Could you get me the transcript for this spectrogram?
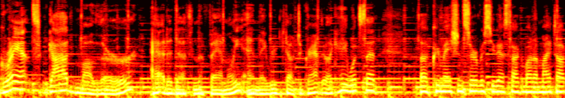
Grant's godmother had a death in the family, and they reached out to Grant. They're like, "Hey, what's that uh, cremation service you guys talk about on my talk?"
